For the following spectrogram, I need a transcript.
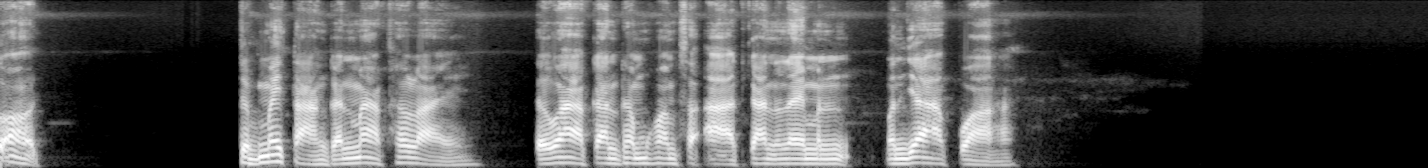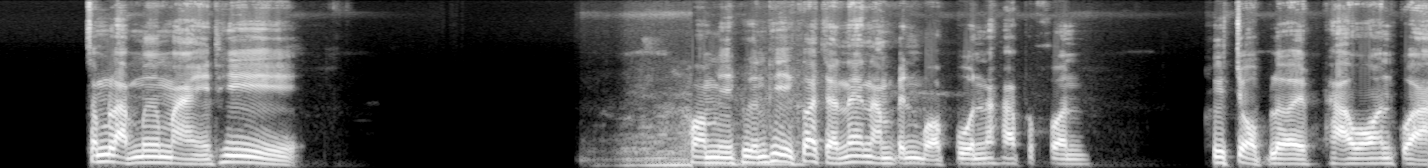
ก็จะไม่ต่างกันมากเท่าไหร่ แต่ว่าการทำความสะอาดการอะไรมันมันยากกว่าสำหรับมือใหม่ที่ อมีพื้นที่ก็จะแนะนำเป็นบ่อปูนนะครับ ทุกคนคือจบเลยถาวรกว่า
